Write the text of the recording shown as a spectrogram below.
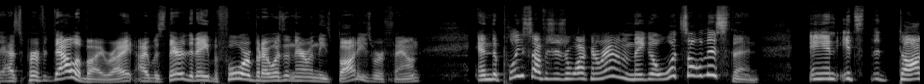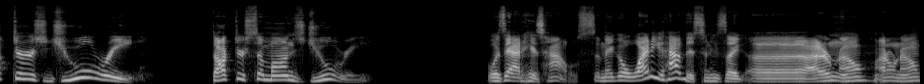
has a perfect alibi, right? I was there the day before, but I wasn't there when these bodies were found. And the police officers are walking around and they go, What's all this then? And it's the doctor's jewelry. Dr. Saman's jewelry was at his house. And they go, Why do you have this? And he's like, Uh, I don't know. I don't know.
